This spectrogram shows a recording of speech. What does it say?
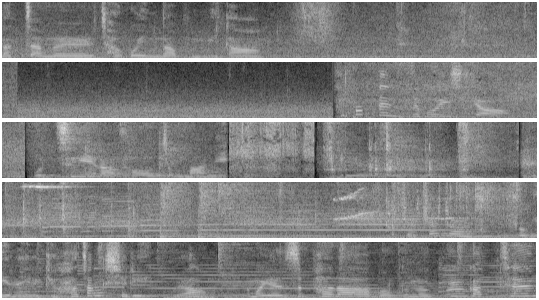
낮잠을 자고 있나 봅니다. 힙합 댄스 보이시죠? 5층이라서 좀 많이 이렇게 열심히 짜자잔 여기는 이렇게 화장실이 있고요. 뭐 연습하다 먹으면 꿀 같은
